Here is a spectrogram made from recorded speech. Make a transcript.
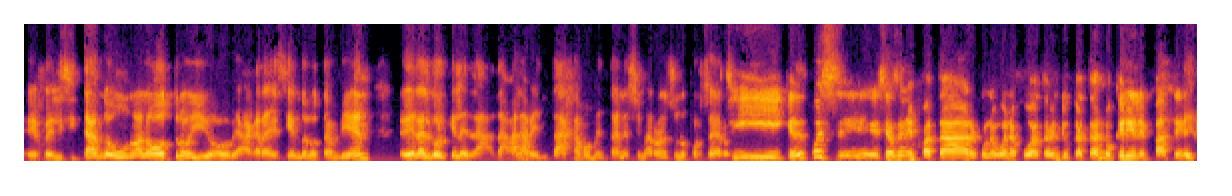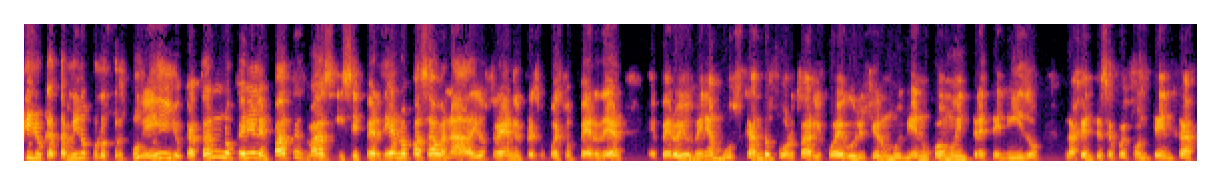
eh, felicitando uno al otro y obvio, agradeciéndolo también. Era el gol que le da- daba la ventaja momentánea a Cimarrones 1 por 0. Sí, que después eh, se hacen empatar con una buena jugada también. Yucatán no quería el empate. Es que Yucatán vino por los tres puntos. Sí, Yucatán no quería el empate, es más, y si perdía no pasaba nada, ellos traían el presupuesto perder, eh, pero ellos venían buscando forzar el juego y lo hicieron muy bien, un juego muy entretenido, la gente se fue contenta,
